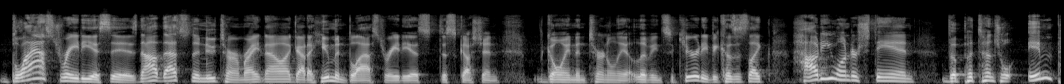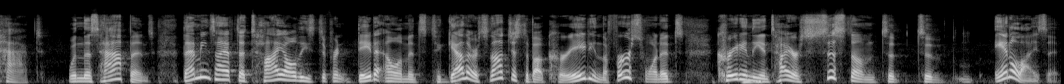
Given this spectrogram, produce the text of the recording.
blast radius is. Now that's the new term, right? Now I got a human blast radius discussion going internally at Living Security because it's like, how do you understand the potential impact when this happens. That means I have to tie all these different data elements together. It's not just about creating the first one, it's creating the entire system to, to analyze it.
